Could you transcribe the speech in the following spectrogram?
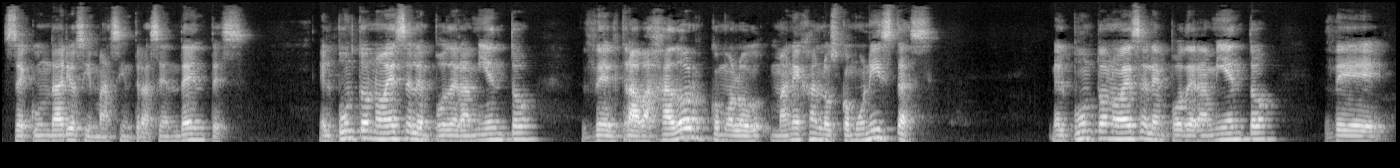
secundarios y más intrascendentes. El punto no es el empoderamiento del trabajador como lo manejan los comunistas. El punto no es el empoderamiento de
